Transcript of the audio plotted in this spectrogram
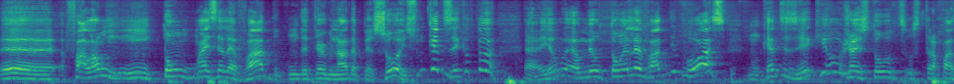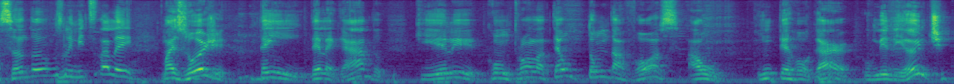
é, falar um, um tom mais elevado com determinada pessoa, isso não quer dizer que eu tô. É, eu, é o meu tom elevado de voz. Não quer dizer que eu já estou ultrapassando os limites da lei. Mas hoje tem delegado que ele controla até o tom da voz ao interrogar o meliante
